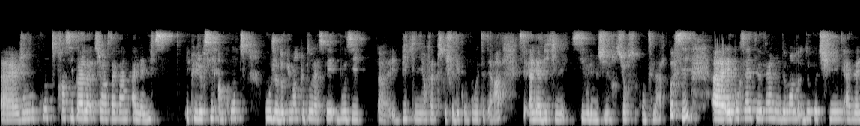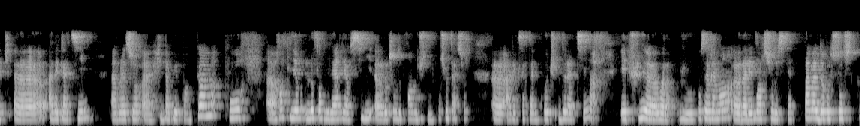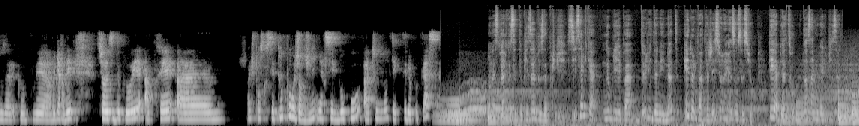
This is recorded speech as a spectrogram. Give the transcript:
euh, j'ai mon compte principal sur Instagram Alia Lifts. Et puis j'ai aussi un compte où je documente plutôt l'aspect body euh, et bikini en fait, puisque je fais des concours, etc. C'est Alia Bikini, si vous voulez me suivre sur ce compte-là aussi. Euh, et pour celle qui veut faire une demande de coaching avec euh, avec la team, voilà sur feedbackway.com pour euh, remplir le formulaire. Il y a aussi euh, l'option de prendre juste une consultation euh, avec certaines coachs de la team. Et puis voilà, je vous conseille vraiment d'aller voir sur le site. Il y a pas mal de ressources que vous, pouvez regarder sur le site de Chloé. Après, je pense que c'est tout pour aujourd'hui. Merci beaucoup à tout le monde qui a écouté le podcast. On espère que cet épisode vous a plu. Si c'est le cas, n'oubliez pas de lui donner une note et de le partager sur les réseaux sociaux. Et à bientôt dans un nouvel épisode.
